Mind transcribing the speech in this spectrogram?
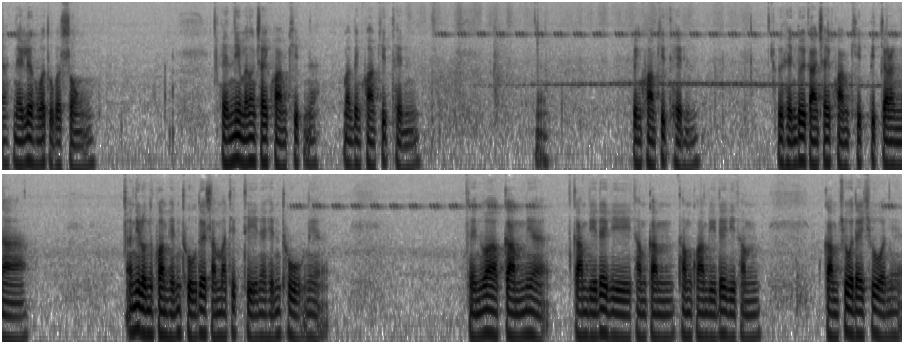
นะในเรื่องของวัตถุประสงค์ เห็นนี่มันต้องใช้ความคิดนะมันเป็นความคิดเห็นนะเป็นความคิดเห็น คือเห็นด้วยการใช้ความคิดพิจารณา อันนี้รวมความเห็นถูกด้วยสัมมาทิฏฐิเนี่ยเห็นถูกเนี่ย เห็นว่ากรรมเนี่ยกรรมดีได้ดีทำกรรมทำความดีได้ดีทำกรรมชั่วได้ชั่วเนี่ย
